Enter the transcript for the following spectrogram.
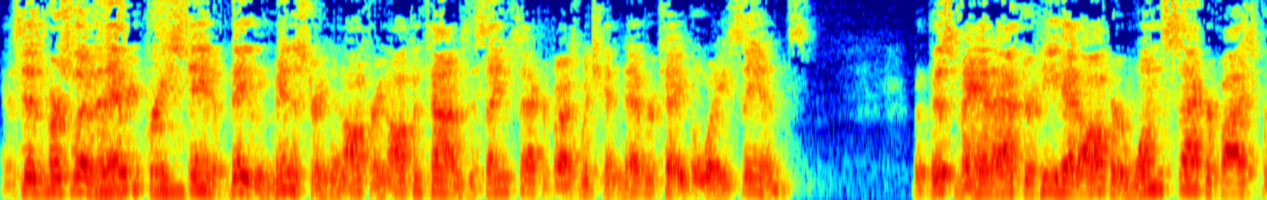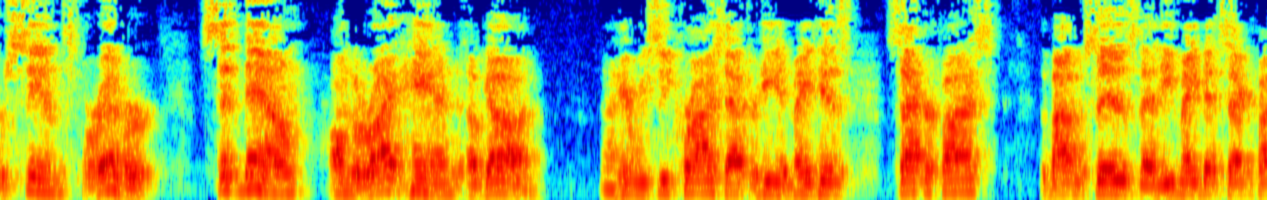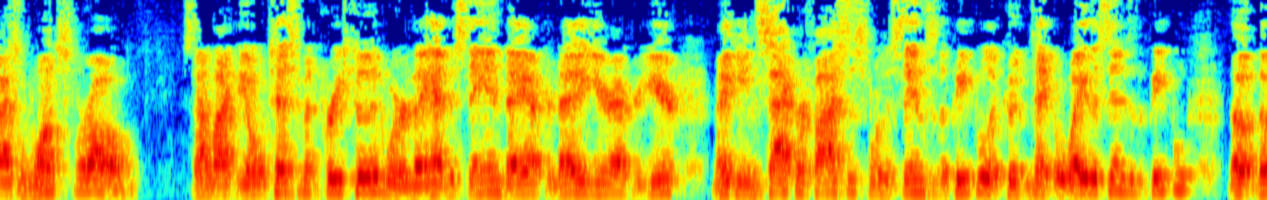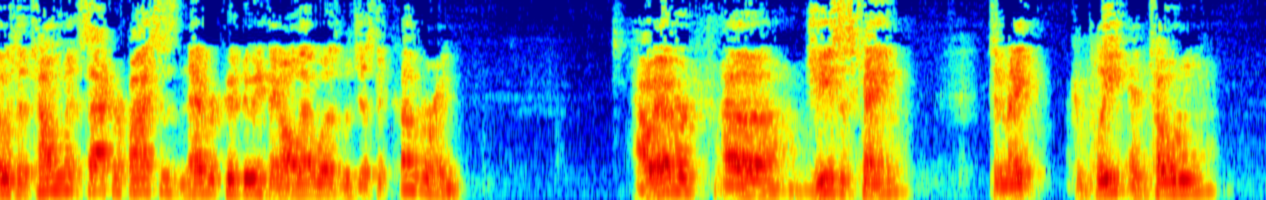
And it says in verse 11, And every priest standeth daily ministering and offering oftentimes the same sacrifice which can never take away sins. But this man, after he had offered one sacrifice for sins forever, sat down on the right hand of God. Now here we see Christ after he had made his sacrifice. The Bible says that he made that sacrifice once for all. It's not like the Old Testament priesthood where they had to stand day after day, year after year, making sacrifices for the sins of the people. It couldn't take away the sins of the people. Those atonement sacrifices never could do anything. All that was was just a covering. However, uh, Jesus came to make complete and total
